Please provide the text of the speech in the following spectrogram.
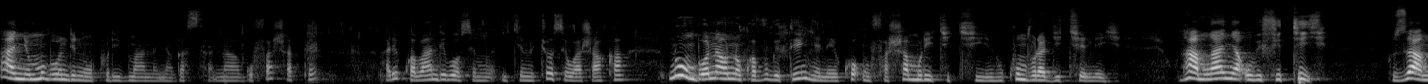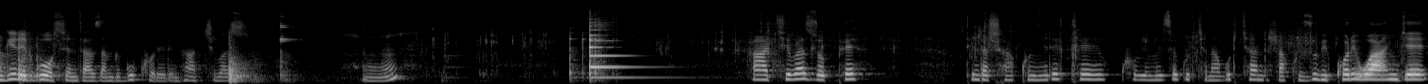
Hanyuma ubundi ni ukuri imana nyagasa nagufasha pe. Ariko abandi bose ikintu cyose washaka numbona hano ukavuga iti nkeneye ko umfasha muri iki kintu. Kumva uragikeneye. Nta mwanya ubifitiye. Uzambwire rwose nzaza mbigukorere nta kibazo. Mhm. nta kibazo pe. Ndashaka unyereke ko bimeze gutya na gutya ndashaka uza ubikora iwanjye.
